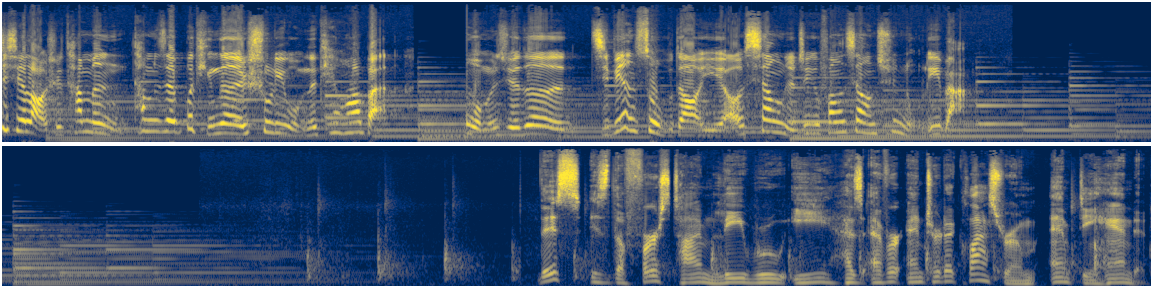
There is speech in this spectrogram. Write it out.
这些老师他们他们在不停地树立我们的天花板，我们觉得即便做不到，也要向着这个方向去努力吧。This is the first time Li Ruyi has ever entered a classroom empty handed.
